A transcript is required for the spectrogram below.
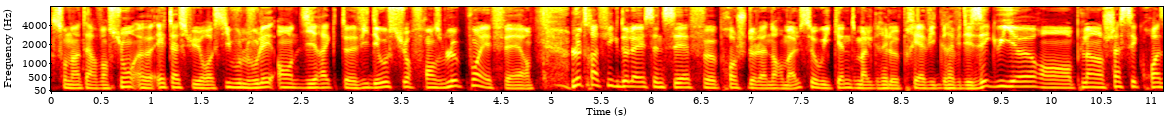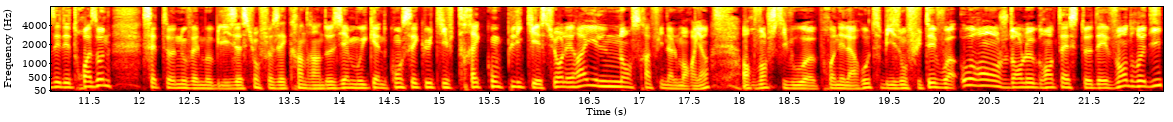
Son intervention est à suivre, si vous le voulez, en direct vidéo sur francebleu.fr. Le trafic de la SNCF euh, proche de la normale ce week-end malgré le préavis de grève des aiguilleurs en plein chassé-croisé des trois zones. Cette nouvelle mobilisation faisait craindre un deuxième week-end consécutif très compliqué sur les rails. Il n'en sera finalement rien. En revanche, si vous euh, prenez la route, Bison Futé voit orange dans le Grand Est des vendredis,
